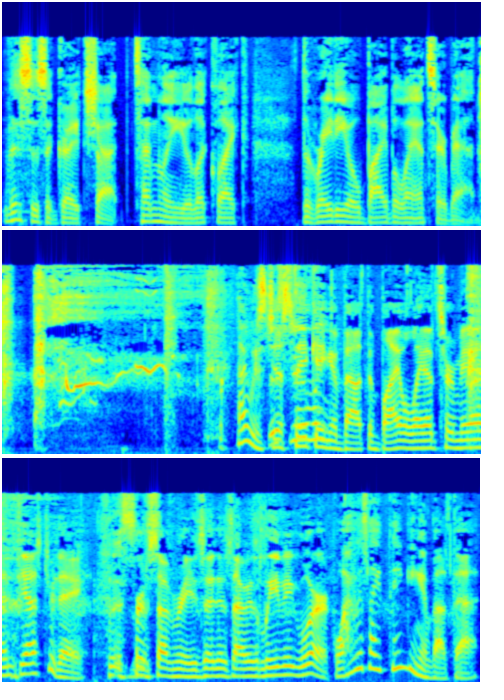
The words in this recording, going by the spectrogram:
This is a great shot. Suddenly you look like the radio Bible answer man. I was just thinking about the Bible answer man yesterday for some reason as I was leaving work. Why was I thinking about that?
